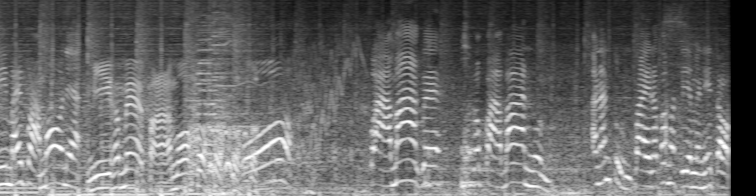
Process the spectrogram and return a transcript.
มีไหมฝาหม้อเนี่ย มีครับแม่ฝาหม้อ โอ้ฝามากเลยเราฝาบ้านนุ่น อันนั้นตุ๋นไปแล้วก็มาเตรียมอันนี้ต่อ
